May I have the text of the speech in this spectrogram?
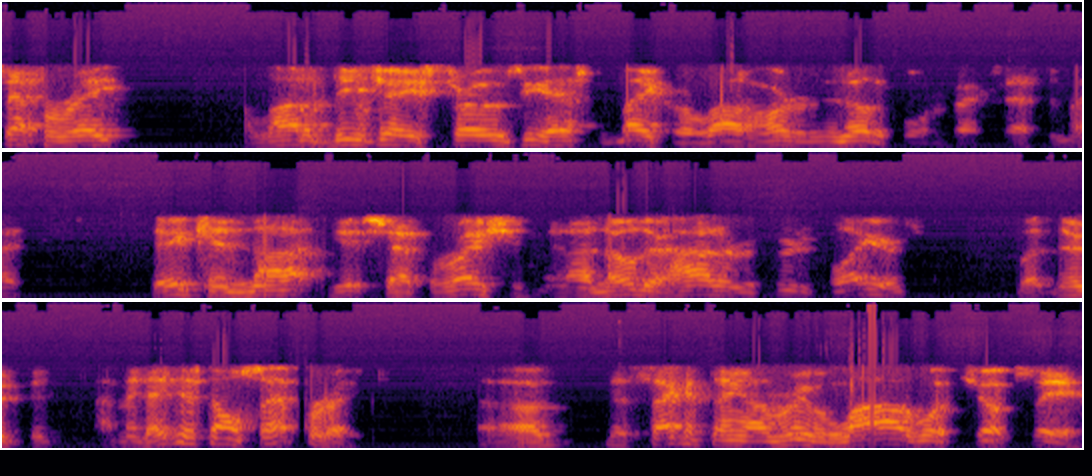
separate. A lot of DJ's throws he has to make are a lot harder than other quarterbacks have to make they cannot get separation. And I know they're highly recruited players, but they're, I mean, they just don't separate. Uh, the second thing, I agree with a lot of what Chuck said.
